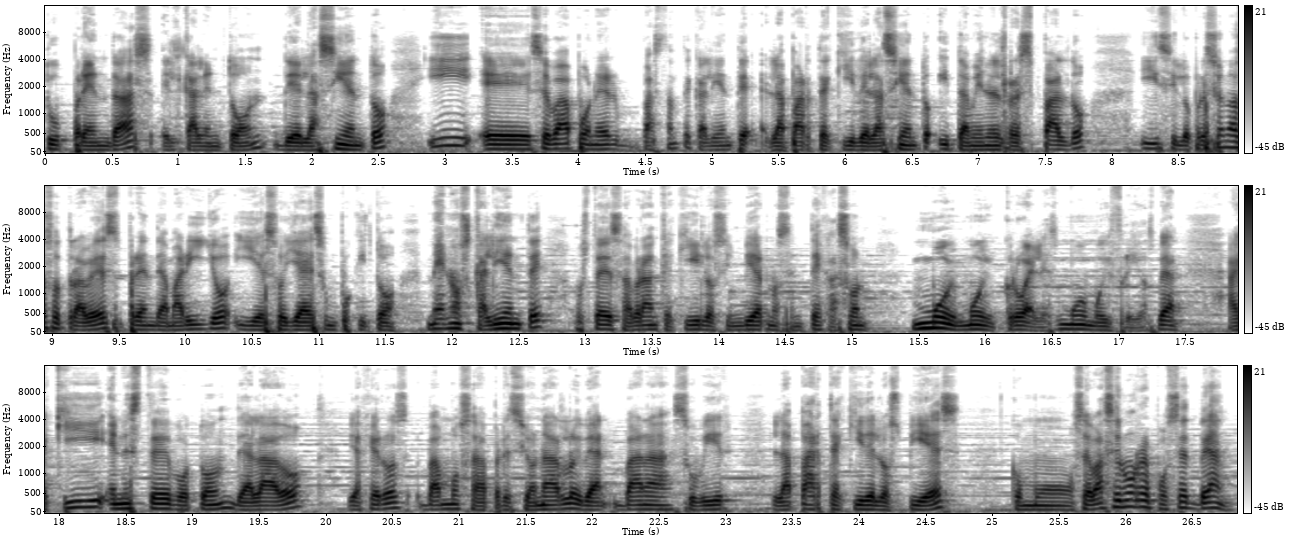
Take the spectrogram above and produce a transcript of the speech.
tú prendas el calentón del asiento y eh, se va a poner bastante caliente la parte aquí del asiento y también el respaldo. Y si lo presionas otra vez prende amarillo y eso ya es un poquito menos caliente. Ustedes sabrán que aquí los inviernos en Texas son muy muy crueles, muy muy fríos. Vean, aquí en este botón de al lado viajeros, vamos a presionarlo y vean, van a subir la parte aquí de los pies. Como se va a hacer un reposet, vean,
